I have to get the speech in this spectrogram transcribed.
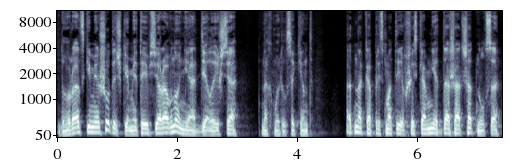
Дурацкими шуточками ты все равно не отделаешься, нахмурился Кент. Однако, присмотревшись ко мне, даже отшатнулся.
